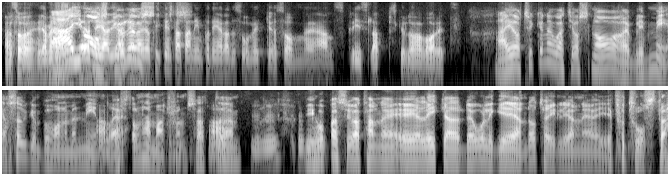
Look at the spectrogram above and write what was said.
Alltså, jag, menar, ja, jag, jag, jag, jag, jag tyckte inte att han imponerade så mycket som hans prislapp skulle ha varit. Nej, jag tycker nog att jag snarare blev mer sugen på honom än mindre okay. efter den här matchen. Så att, ja. eh, mm -hmm. vi hoppas ju att han är lika dålig igen då tydligen på torsdag.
